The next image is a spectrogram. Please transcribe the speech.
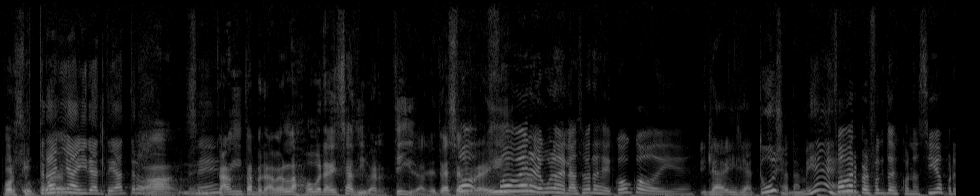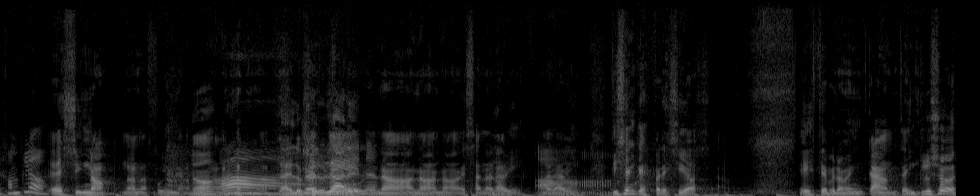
Por supuesto. ¿Extraña ir al teatro? Ay, me ¿Sí? encanta, pero a ver las obras esas divertidas, que te hacen ¿Fue, reír. fue a ver alguna de las obras de Coco? Y, ¿Y la, y la tuya también? ¿Fue a ver Perfectos Desconocidos, por ejemplo? Eh, sí, no, no, no fui, no. ¿No? Ah. La de los No, celulares. No, no, no, esa no la vi, no la vi. Ah. Dicen que es preciosa. Este, pero me encanta. Incluso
